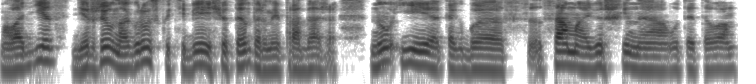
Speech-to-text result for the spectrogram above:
молодец, держи в нагрузку, тебе еще тендерные продажи. Ну и как бы самая вершина вот этого,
